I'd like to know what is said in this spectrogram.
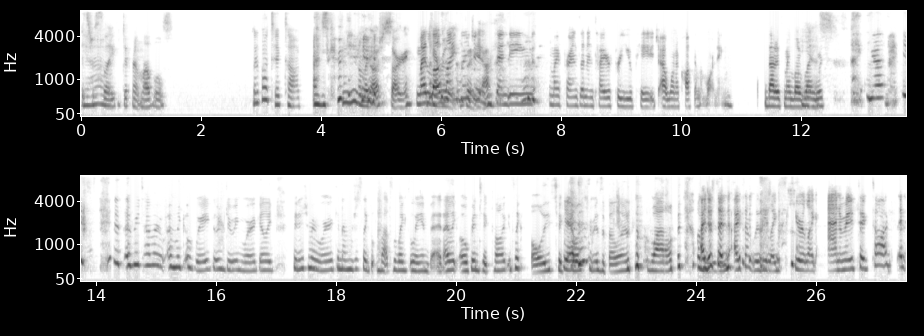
It's just like different levels. What about TikTok? I'm just kidding. Oh my gosh, sorry. My Can't love relate, language but yeah. is sending my friends an entire For You page at one o'clock in the morning. That is my love language. Yeah, it's every time I, I'm like awake, like doing work, I like finish my work, and I'm just like about to like lay in bed. I like open TikTok. It's like all these TikToks Yeah. from Isabella. like, wow. I just sent I sent Lizzie like pure like anime TikToks and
